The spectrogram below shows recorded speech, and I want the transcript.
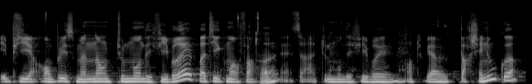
Et puis en plus maintenant que tout le monde est fibré pratiquement, enfin Ouais. ça, tout le monde est fibré, en tout cas par chez nous quoi.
